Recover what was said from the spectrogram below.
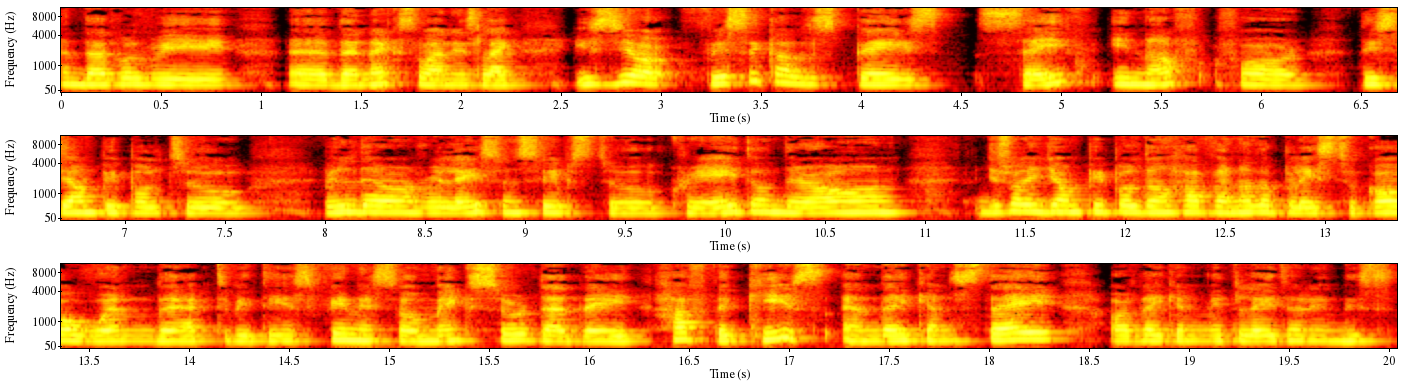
and that will be uh, the next one is like is your physical space safe enough for these young people to build their own relationships to create on their own usually young people don't have another place to go when the activity is finished so make sure that they have the keys and they can stay or they can meet later in this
